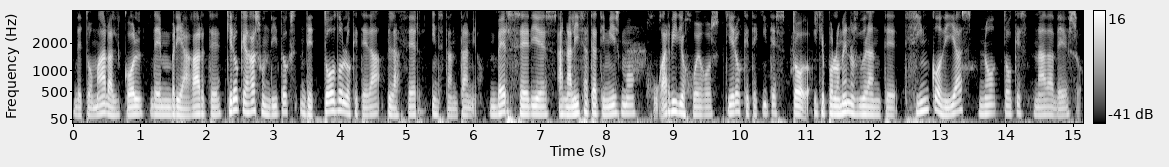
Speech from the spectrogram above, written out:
de tomar alcohol, de embriagarte. Quiero que hagas un detox de todo lo que te da placer instantáneo. Ver series, analízate a ti mismo, jugar videojuegos. Quiero que te quites todo y que por lo menos durante 5 días no toques nada de eso.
